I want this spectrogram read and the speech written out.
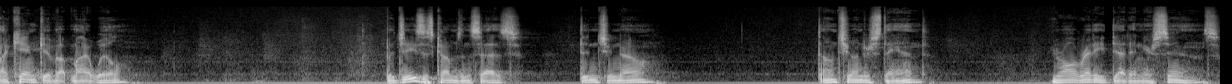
I can't give up my will. But Jesus comes and says, Didn't you know? Don't you understand? You're already dead in your sins.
